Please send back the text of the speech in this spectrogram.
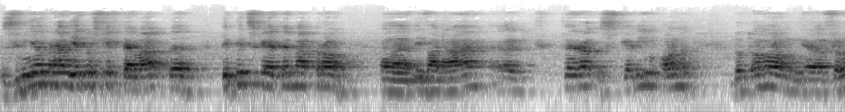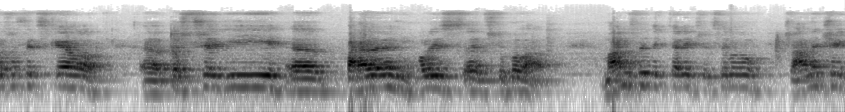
zmínil právě jedno z těch témat, typické téma pro Ivana, s kterým on do toho filozofického Eh, prostředí eh, paralelní polis eh, vstupoval. Mám zde teď tady před sebou článeček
